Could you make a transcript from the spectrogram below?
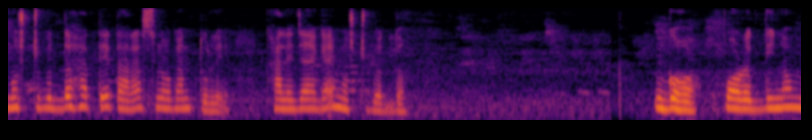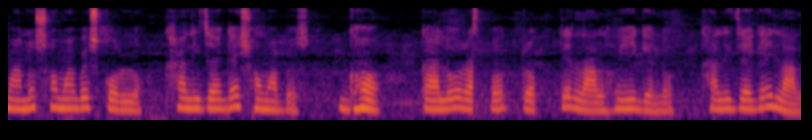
মুষ্টিবদ্ধ হাতে তারা স্লোগান তুলে। খালি জায়গায় মুষ্টিবদ্ধ। গ। পরের দিনও মানুষ সমাবেশ করল। খালি জায়গায় সমাবেশ। ঘ। কালো রাজপথ রক্তে লাল হয়ে গেল। খালি জায়গায় লাল।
